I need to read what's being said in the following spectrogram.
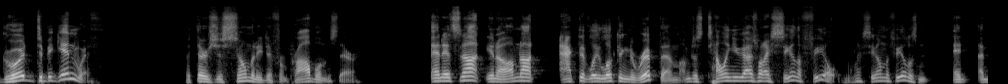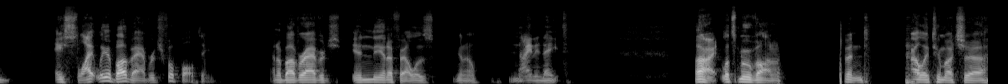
good to begin with. But there's just so many different problems there. And it's not, you know, I'm not actively looking to rip them. I'm just telling you guys what I see on the field. What I see on the field is a, a, a slightly above average football team. And above average in the NFL is, you know, nine and eight. All right, let's move on. Spent entirely too much, uh,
